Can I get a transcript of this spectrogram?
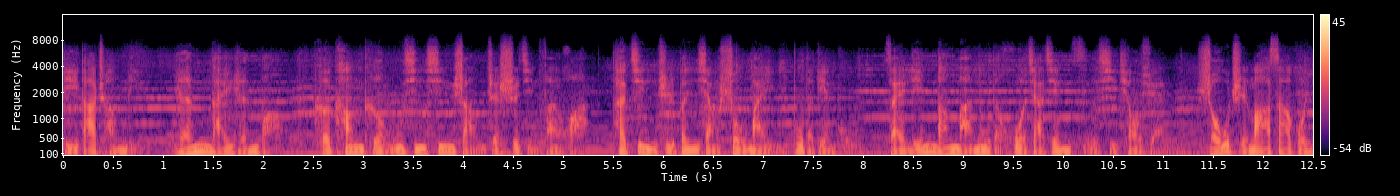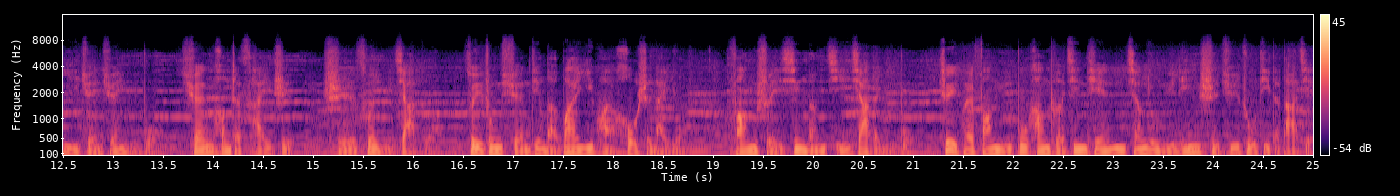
抵达城里，人来人往，可康特无心欣赏这市井繁华，他径直奔向售卖雨布的店铺。在琳琅满目的货架间仔细挑选，手指摩挲过一卷卷雨布，权衡着材质、尺寸与价格，最终选定了 Y 一款厚实耐用、防水性能极佳的雨布。这块防雨布，康特今天将用于临时居住地的搭建。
